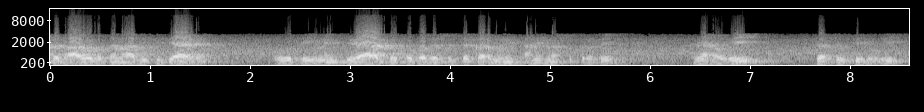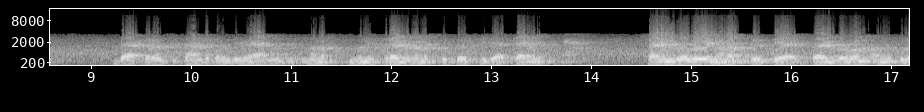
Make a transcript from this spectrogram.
से भाव वचन आदि से है वो ठीक नहीं क्रिया उपपद से कर्मणि स्थानीय सूत्र से यह हो गई चतुर्थी होगी व्याकरण सिद्धांत को नमस् मुनित्र नमस्कृत की व्याख्या नहीं स्वयं भोगे नमस्कृत्य स्वयं भोगम अनुकूल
